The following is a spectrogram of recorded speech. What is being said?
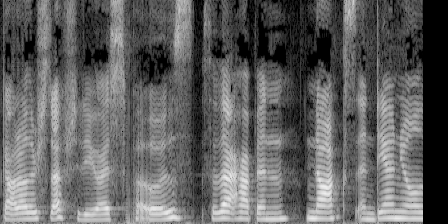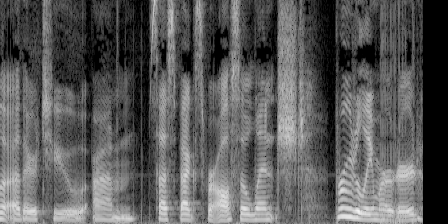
got other stuff to do, I suppose. So that happened. Knox and Daniel, the other two um, suspects, were also lynched, brutally murdered.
